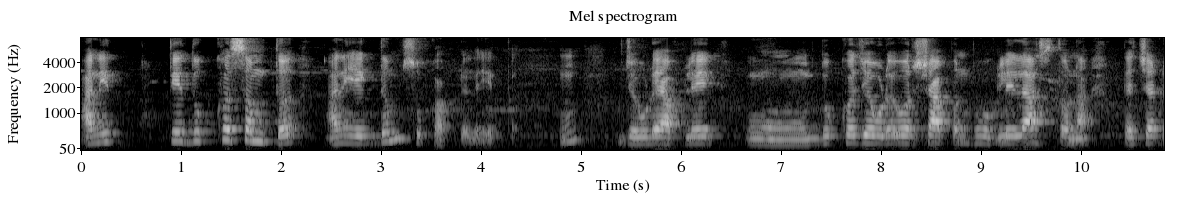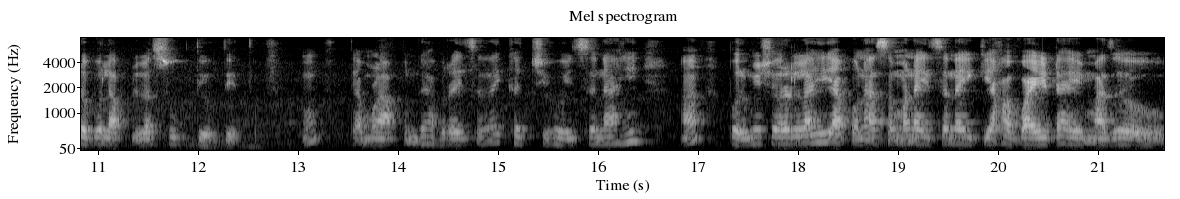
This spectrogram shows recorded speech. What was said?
आणि ते दुःख संपतं आणि एकदम सुख आपल्याला येतं. जेवढे आपले दुःख जेवढे वर्ष आपण भोगलेलं असतो ना त्याच्या डबल आपल्याला सुख देव देतो. त्यामुळं आपण घाबरायचं नाही खच्ची व्हायचं नाही. हां? परमेश्वरालाही आपण असं म्हणायचं नाही की हा वाईट आहे माझं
